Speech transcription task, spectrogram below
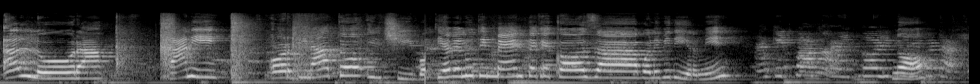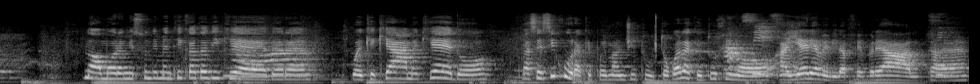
Allora, Ani, ho ordinato il cibo. Ti è venuto in mente che cosa volevi dirmi? Anche il papa, il polipo, No. il patate. No, amore, mi sono dimenticata di chiedere. Vuoi che chiami? Chiedo? Ma sei sicura che poi mangi tutto? Guarda che tu fino Ah, sì, sì. a ieri avevi la febbre alta, eh.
